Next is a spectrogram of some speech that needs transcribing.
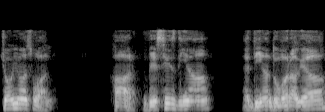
24ਵਾਂ ਸਵਾਲ। ਖਾਰ ਬੇਸਿਸ ਦੀਆਂ ਦੀਆਂ ਦੋ ਵਾਰ ਆ ਗਿਆ।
